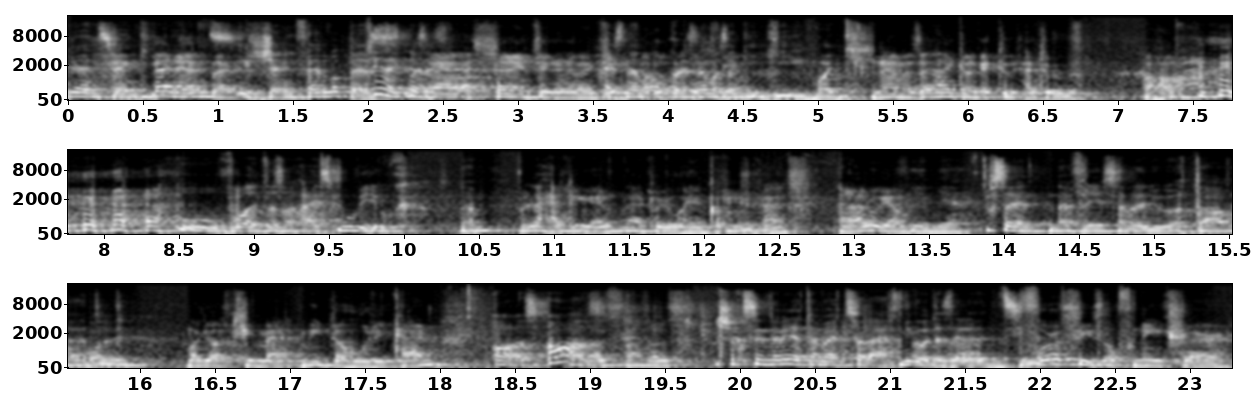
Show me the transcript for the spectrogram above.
Ben 99 Affleck. és Jennifer Lopez? Tényleg, ez, ez- Ez, szerencsére nem egy ez nem, akkor ez nem az a. Gigi, vagy... Nem, ez általában egy tűrhetőbb. Aha. Ú, volt az a Heist movie-juk? Nem? Lehet, igen, lehet, hogy jó helyen kapiskálsz. Eláruljam? Filmje. Szerint ne, részemre nyugodtan. Ah, tehát, hogy Magyar címe, mint a hurrikán. az, az, Az, az, az. Csak szerintem életem egyszer láttam. Mi volt az eredeti címe? Forces of Nature.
